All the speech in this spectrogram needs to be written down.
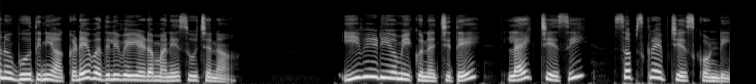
అనుభూతిని అక్కడే వదిలివేయడం అనే సూచన. ఈ వీడియో మీకు నచ్చితే లైక్ చేసి సబ్స్క్రైబ్ చేసుకోండి.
